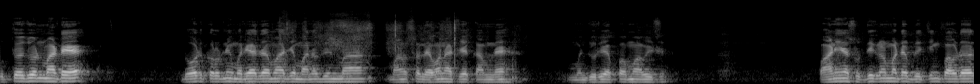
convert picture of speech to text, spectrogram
ઉત્તર ઝોન માટે દોઢ કરોડની મર્યાદામાં જે માનવદિનમાં માણસો લેવાના છે કામને મંજૂરી આપવામાં આવી છે. પાણીના શુદ્ધિકરણ માટે બ્લીચિંગ પાવડર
